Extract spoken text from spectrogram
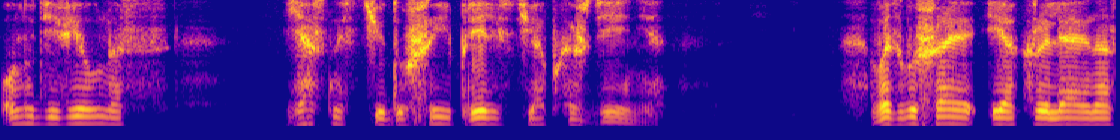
Он удивил нас ясностью души и прелестью обхождения, возвышая и окрыляя нас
